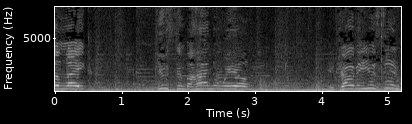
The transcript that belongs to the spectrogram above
The lake. Houston behind the wheel. You're driving, Houston?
